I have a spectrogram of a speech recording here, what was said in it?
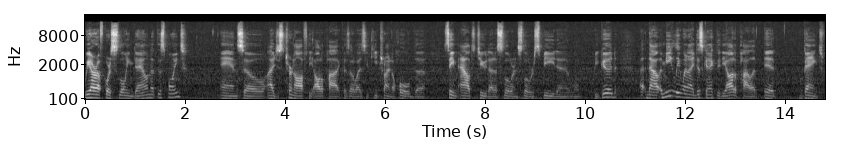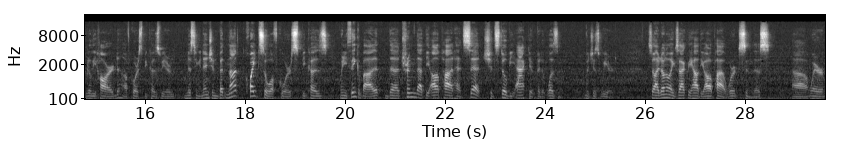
We are, of course, slowing down at this point, and so I just turn off the autopilot because otherwise you keep trying to hold the same altitude at a slower and slower speed and it won't be good. Uh, now, immediately when I disconnected the autopilot, it banked really hard, of course, because we are missing an engine, but not quite so, of course, because when you think about it, the trim that the autopilot had set should still be active, but it wasn't, which is weird. So I don't know exactly how the autopilot works in this, uh, where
